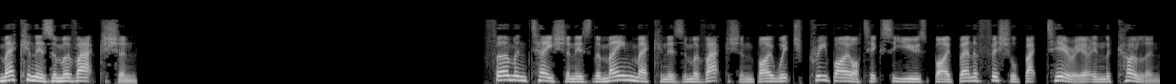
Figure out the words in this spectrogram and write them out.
Mechanism of action Fermentation is the main mechanism of action by which prebiotics are used by beneficial bacteria in the colon.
